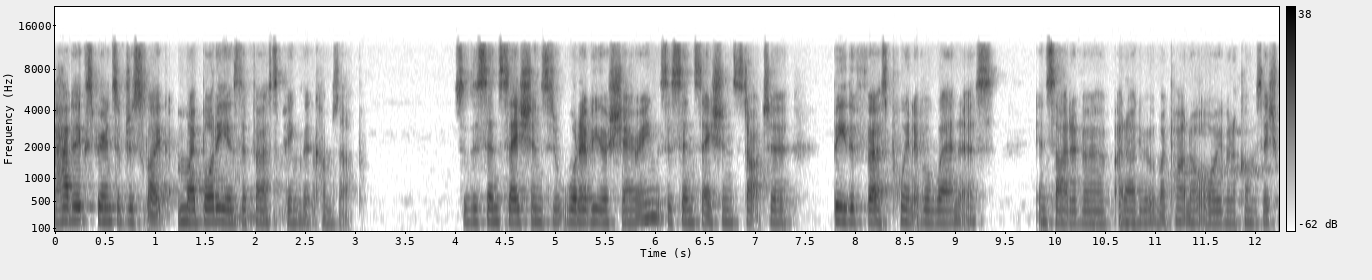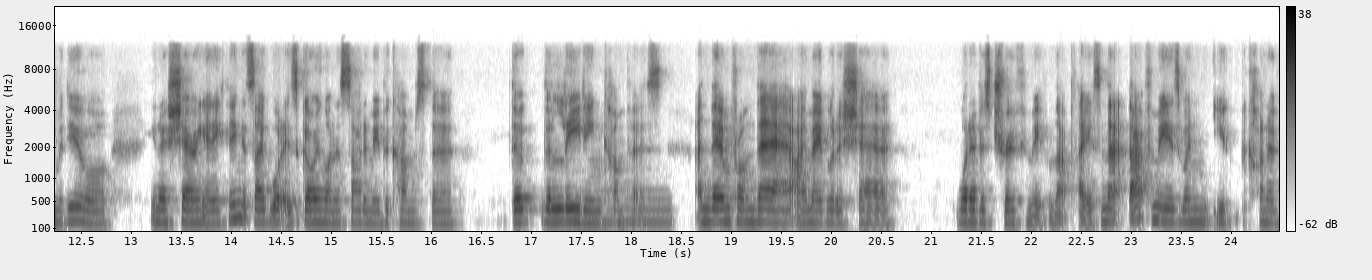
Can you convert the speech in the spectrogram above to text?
i have the experience of just like my body is the first thing that comes up so the sensations whatever you're sharing the sensations start to be the first point of awareness inside of a, an argument with my partner or even a conversation with you or you know sharing anything. It's like what is going on inside of me becomes the the, the leading compass. Mm. and then from there i'm able to share whatever's true for me from that place. And that that for me is when you kind of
